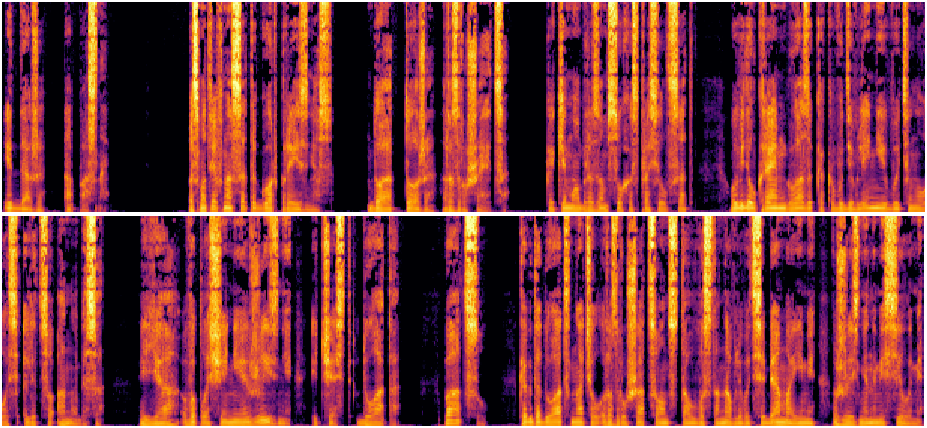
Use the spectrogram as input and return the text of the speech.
и даже опасны. Посмотрев на Сета, Гор произнес. «Дуа тоже разрушается». «Каким образом?» — сухо спросил Сет. Увидел краем глаза, как в удивлении вытянулось лицо Анубиса. «Я — воплощение жизни и часть Дуата. По отцу. Когда Дуат начал разрушаться, он стал восстанавливать себя моими жизненными силами.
